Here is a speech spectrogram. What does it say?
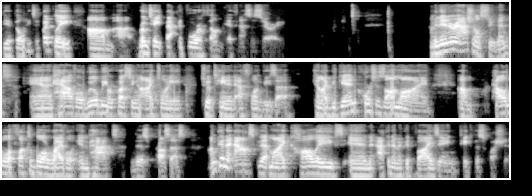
the ability to quickly uh, rotate back and forth if necessary. I'm an international student and have or will be requesting an I-20 to obtain an F1 visa. Can I begin courses online? Um, how will a flexible arrival impact this process? I'm going to ask that my colleagues in academic advising take this question.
